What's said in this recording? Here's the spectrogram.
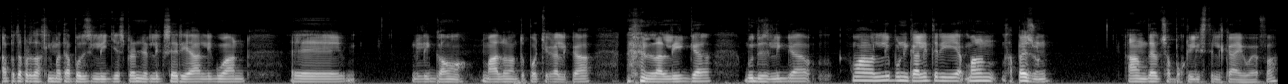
από τα πρωταθλήματα, από τις λίγες, Premier League, Serie A, League One, ε, Ligue 1, μάλλον να το πω και γαλλικά, La Liga, Bundesliga. Μα λείπουν οι καλύτεροι, μάλλον θα παίζουν, αν δεν τους αποκλείσει τελικά η UEFA.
